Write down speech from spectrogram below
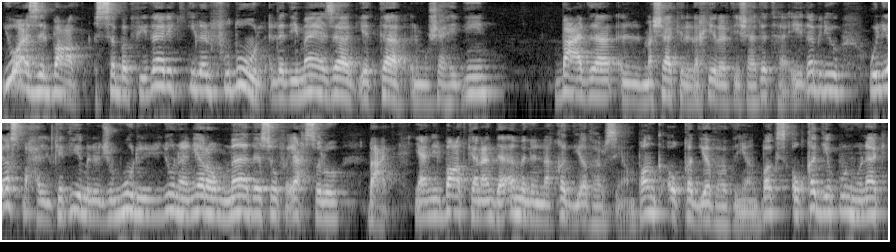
يعزو البعض السبب في ذلك إلى الفضول الذي ما يزال ينتاب المشاهدين بعد المشاكل الأخيرة التي شهدتها AEW واللي أصبح الكثير من الجمهور يريدون أن يروا ماذا سوف يحصل بعد. يعني البعض كان عنده أمل أن قد يظهر CM Punk أو قد يظهر The Bucks أو قد يكون هناك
